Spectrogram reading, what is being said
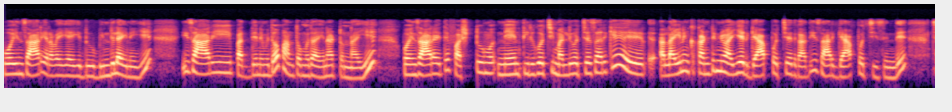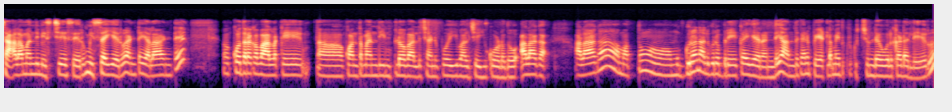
పోయినసారి 25 బిందెలయినియి. ఈసారి 18, 19 అయినట్టున్నాయి. పోయినసారయితే ఫస్ట్ నేను తిరిగొచ్చి మళ్ళీ వచ్చేసరికి లైన్ ఇంకా కంటిన్యూ అయ్యేది. గ్యాప్ వచ్చేది కాదు. ఈసారి గ్యాప్ వచ్చేసింది. చాలామంది మిస్ చేశారు. మిస్ అయ్యారు. అంటే ఎలా అంటే కుదరక వాళ్ళకి కొంతమంది ఇంట్లో వాళ్ళు చనిపోయి వాళ్ళు చేయకూడదు అలాగా. అలాగా మొత్తం ముగ్గురు నలుగురు బ్రేక్ అయ్యారండి. అందుకని పీటల మీద కూర్చుండే వాళ్ళు కూడా లేరు.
